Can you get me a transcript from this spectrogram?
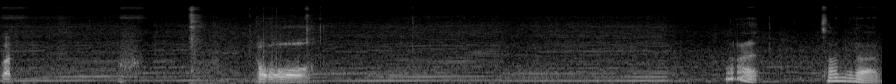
What? Oh. Alright. Time to go.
